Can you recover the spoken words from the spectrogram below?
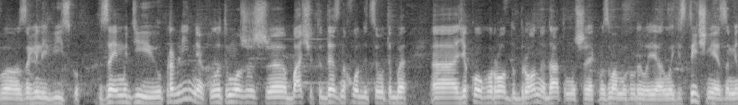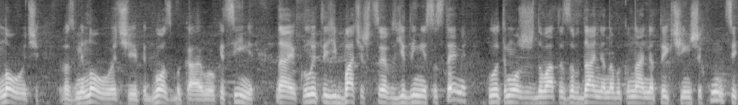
взагалі війську, взаємодії управління, коли ти можеш е, бачити, де знаходиться у тебе якого роду дрони, да, тому що, як ми з вами говорили, є логістичні, є заміновувачі, розміновувачі, підвоз БК, евакуаційні. Да, і коли ти бачиш це в єдиній системі, коли ти можеш давати завдання на виконання тих чи інших функцій,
